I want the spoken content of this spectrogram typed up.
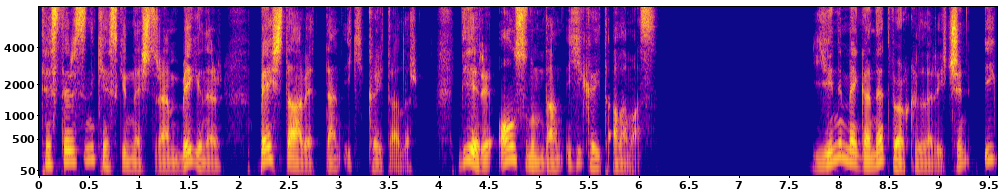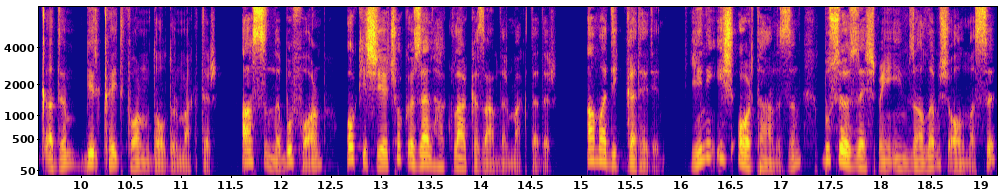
Testeresini keskinleştiren beginner 5 davetten 2 kayıt alır. Diğeri 10 sunumdan 2 kayıt alamaz. Yeni mega networkerları için ilk adım bir kayıt formu doldurmaktır. Aslında bu form o kişiye çok özel haklar kazandırmaktadır. Ama dikkat edin. Yeni iş ortağınızın bu sözleşmeyi imzalamış olması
